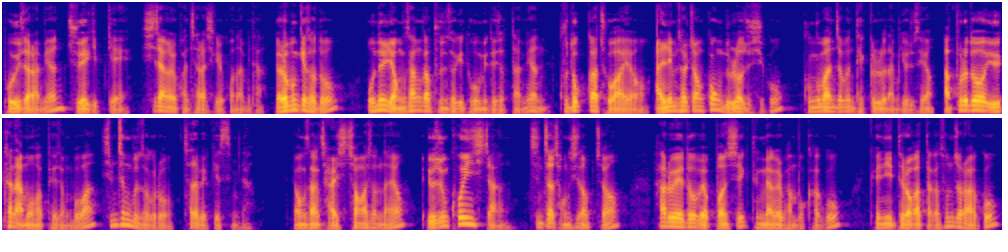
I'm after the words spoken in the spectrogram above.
보유자라면 주의 깊게 시장을 관찰하시길 권합니다. 여러분께서도 오늘 영상과 분석이 도움이 되셨다면 구독과 좋아요, 알림 설정 꼭 눌러주시고 궁금한 점은 댓글로 남겨주세요. 앞으로도 유익한 암호화폐 정보와 심층 분석으로 찾아뵙겠습니다. 영상 잘 시청하셨나요? 요즘 코인 시장 진짜 정신없죠? 하루에도 몇 번씩 등락을 반복하고 괜히 들어갔다가 손절하고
